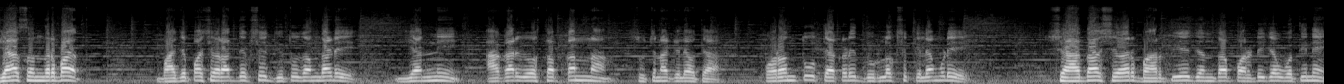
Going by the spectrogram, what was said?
या संदर्भात भाजपा शहराध्यक्ष जितू जमदाडे यांनी आगार व्यवस्थापकांना सूचना केल्या होत्या. परंतु त्याकडे दुर्लक्ष केल्यामुळे शहादा शहर भारतीय जनता पार्टीच्या वतीने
